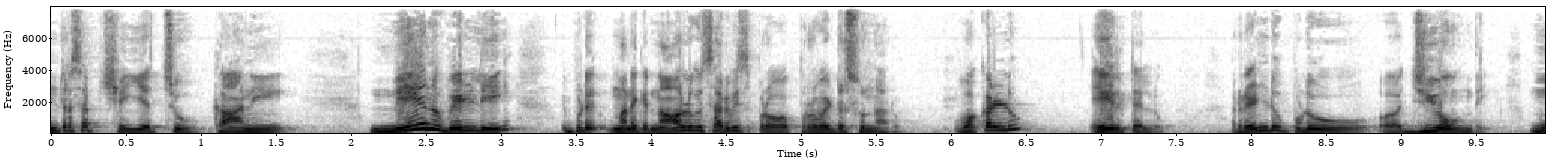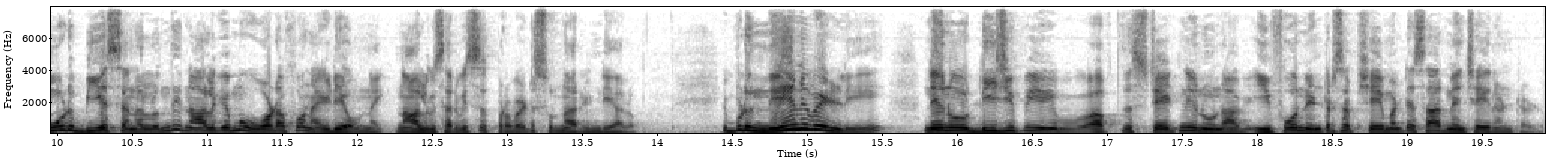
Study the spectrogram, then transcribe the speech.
ఇంటర్సెప్ట్ చెయ్యొచ్చు కానీ నేను వెళ్ళి ఇప్పుడు మనకి నాలుగు సర్వీస్ ప్రొ ప్రొవైడర్స్ ఉన్నారు. ఒకళ్ళు ఎయిర్టెల్ రెండు ఇప్పుడు జియో ఉంది. మూడు బిఎస్ఎన్ఎల్ ఉంది నాలుగేమో వోడాఫోన్ ఐడియా ఉన్నాయి. నాలుగు సర్వీసెస్ ప్రొవైడర్స్ ఉన్నారు ఇండియాలో. ఇప్పుడు నేను వెళ్ళి నేను డీజీపీ ఆఫ్ ద స్టేట్ని నువ్వు నాకు ఈ ఫోన్ ఇంటర్సెప్ట్ చేయమంటే సార్ నేను చేయను అంటాడు.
